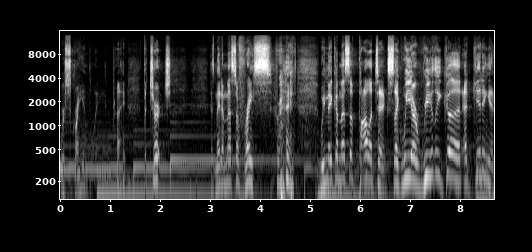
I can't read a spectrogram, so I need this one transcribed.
We're scrambling, right? The church has made a mess of race, right? We make a mess of politics. Like we are really good at getting it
